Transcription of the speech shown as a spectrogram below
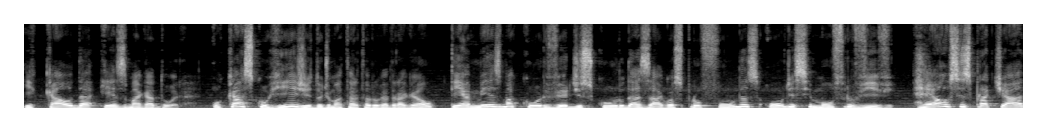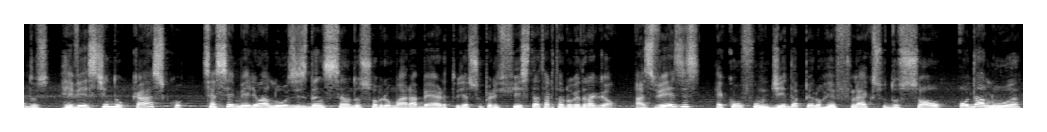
e cauda esmagadora. O casco rígido de uma tartaruga dragão tem a mesma cor verde escuro das águas profundas onde esse monstro vive. Realces prateados revestindo o casco se assemelham a luzes dançando sobre o mar aberto e a superfície da tartaruga dragão. Às vezes é confundida pelo reflexo do sol ou da lua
